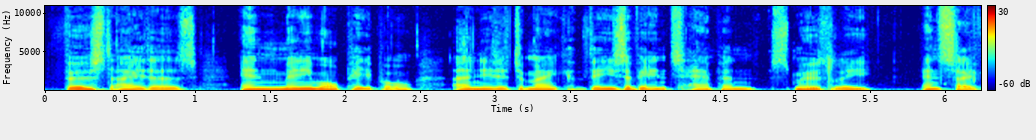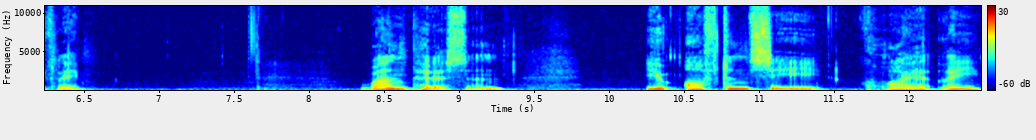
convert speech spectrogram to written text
first aiders, and many more people are needed to make these events happen smoothly and safely. One person you often see quietly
